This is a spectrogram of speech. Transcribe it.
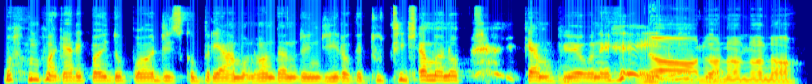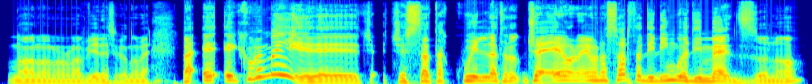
Boh, magari poi dopo oggi scopriamo, no, andando in giro, che tutti chiamano campione. No, no, no, no, no. No, no, non avviene secondo me. Ma e, e come mai eh, c'è, stata quella traduzione? Cioè, è una, è una sorta di lingua di mezzo, no?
